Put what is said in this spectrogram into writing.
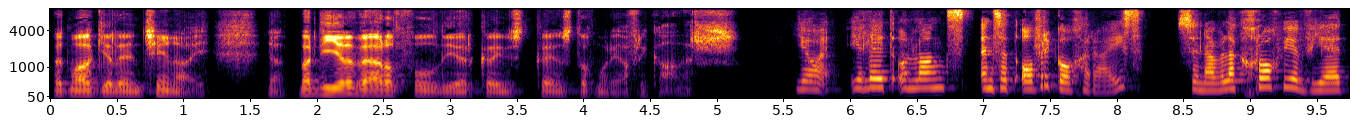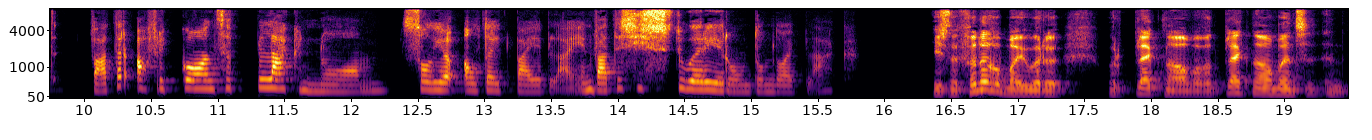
"Wat maak julle in Chennai?" Ja, maar die hele wêreld vol deur kry ons kry ons tog maar die Afrikaners. Ja, julle het onlangs in Suid-Afrika gereis. So nou wil ek graag weer weet watter Afrikaanse pleknaam sal jou altyd bybly en wat is die storie rondom daai plek? Hier's nou vinnig op my oor oor plekname want plekname in, in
